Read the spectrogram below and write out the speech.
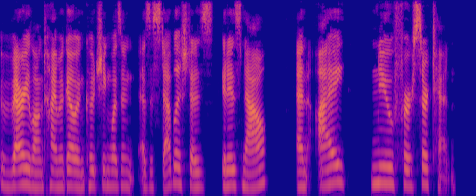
a very long time ago, and coaching wasn't as established as it is now. And I knew for certain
